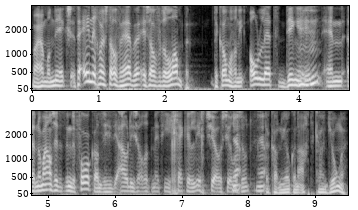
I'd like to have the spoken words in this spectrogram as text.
Maar helemaal niks. Het enige waar ze het over hebben is over de lampen. Er komen van die OLED-dingen Mhm. in. En eh, normaal zit het in de voorkant. Je ziet die Audi's altijd met die gekke lichtshows die alles Ja, doen. ja. Dat kan nu ook aan de achterkant, jongen.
